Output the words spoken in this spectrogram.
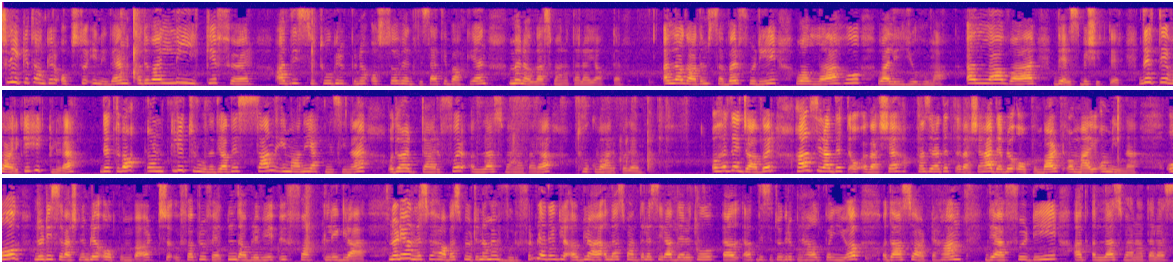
Slike tanker oppstod inni dem, og det var like før at disse to gruppene også ventet seg tilbake igjen, men Allah SWT hjalp dem. Allah ga dem sabr fordi «Wallahu waliyuhuma». Allah var deres beskytter. Dette var ikke hyklere. Dette var ordentlig troende. De hadde sann iman i hjertene sine, og det var derfor Allah SWT tok vare på dem. Og Hazir Jabir, han sier at dette verset, han sier at dette verset her, det ble åpenbart om meg og mine. Og når disse versene ble åpenbart for profeten, da ble vi ufattelig glade. Når de andre sahaba spurte, men hvorfor ble de glade? Allah SWT sier at, to, at disse to gruppene har holdt på å gi opp, og da svarte han, det er fordi at Allah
